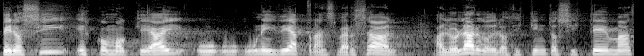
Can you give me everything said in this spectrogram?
Pero sí es como que hay una idea transversal a lo largo de los distintos sistemas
